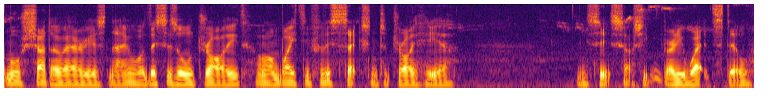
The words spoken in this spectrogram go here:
more shadow areas now. Well, this is all dried. Well, I'm waiting for this section to dry here. You can see it's actually very wet still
